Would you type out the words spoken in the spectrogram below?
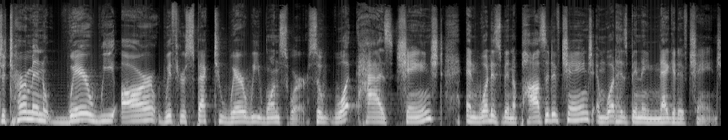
determine where we are with respect to where we once were. So, what has changed and what has been a positive change and what has been a negative change.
